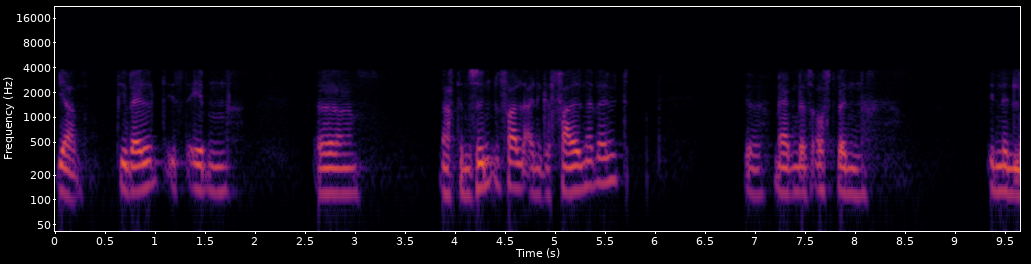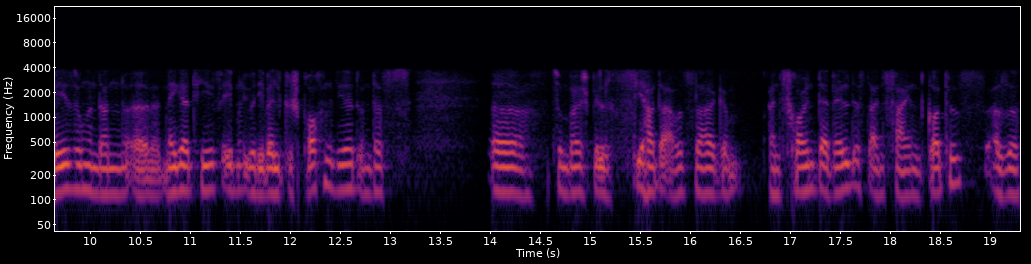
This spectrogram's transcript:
ja, die Welt ist eben äh, nach dem Sündenfall eine gefallene Welt. Wir merken das oft, wenn in den Lesungen dann äh, negativ eben über die Welt gesprochen wird und das äh, zum Beispiel die harte Aussage, ein Freund der Welt ist ein Feind Gottes. Also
